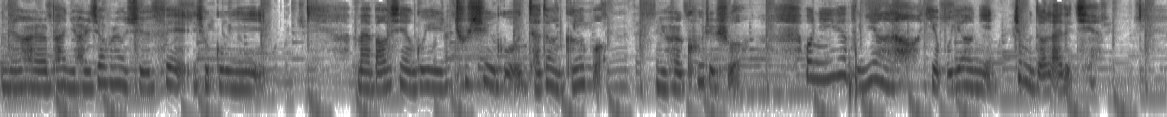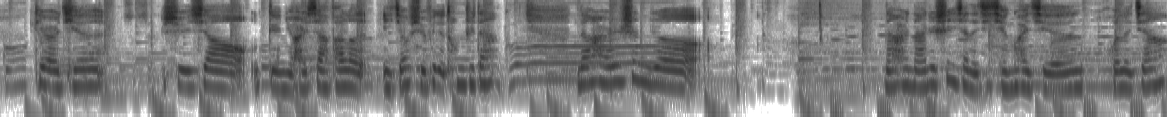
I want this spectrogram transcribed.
男孩怕女孩交不上学费，就故意买保险，故意出事故砸断胳膊。女孩哭着说。我宁愿不念了，也不要你这么得来的钱。第二天，学校给女孩下发了已交学费的通知单。男孩顺着，男孩拿着剩下的几千块钱回了家，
